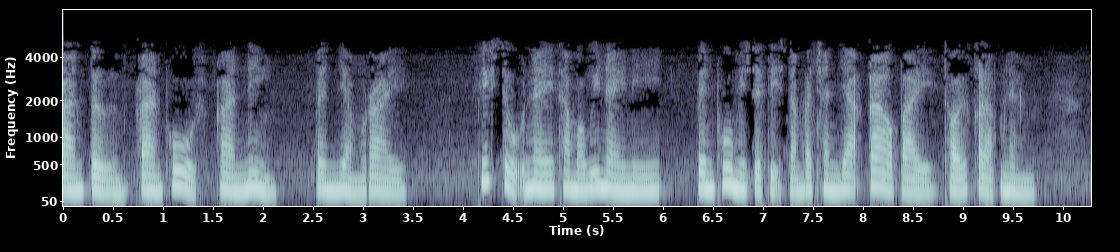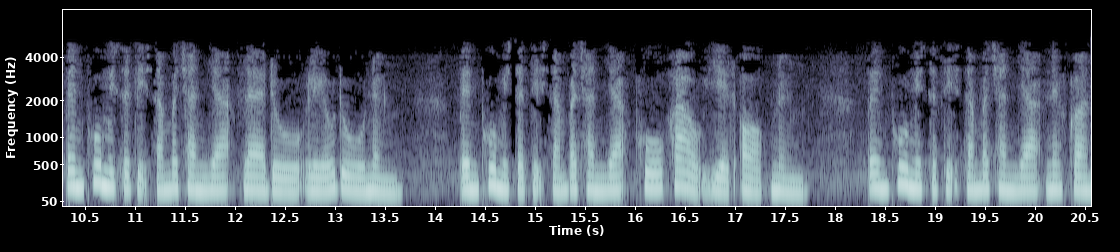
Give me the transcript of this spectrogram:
การตื่น การพูด การนิ่ง เป็นอย่างไร ภิกษุในธรรมวินัยนี้ เป็นผู้มีสติสัมปชัญญะก้าวไป ถอยกลับหนึ่ง เป็นผู้มีสติสัมปชัญญะแลดูเหลียวดูหนึ่ง เป็นผู้มีสติสัมปชัญญะคู่เข้าเหยียดออกหนึ่ง เป็นผู้มีสติสัมปชัญญะในการ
